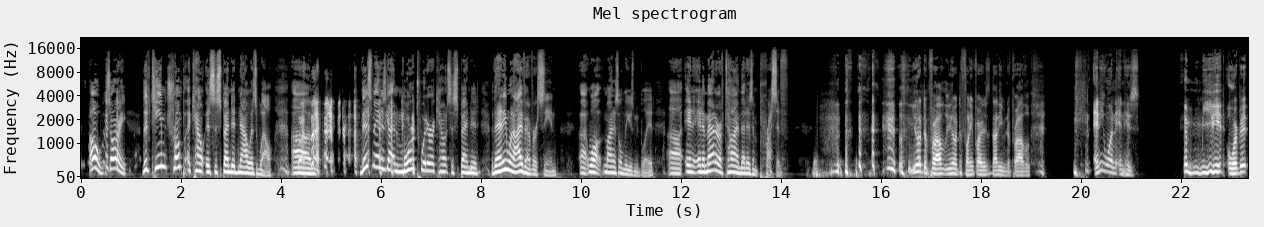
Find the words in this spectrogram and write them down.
oh, sorry, the Team Trump account is suspended now as well. Um, this man has gotten more Twitter accounts suspended than anyone I've ever seen. Uh, well, minus only use me blade. Uh, in in a matter of time, that is impressive. you know what the problem? You know what the funny part is? Not even the problem. Anyone in his immediate orbit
